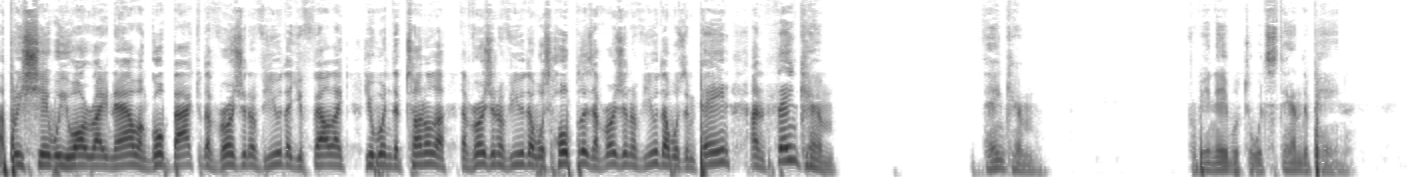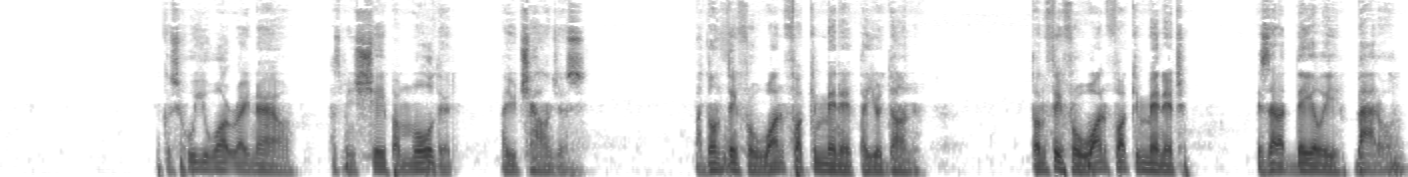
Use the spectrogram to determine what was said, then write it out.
Appreciate where you are right now and go back to the version of you that you felt like you were in the tunnel, uh, the version of you that was hopeless, a version of you that was in pain, and thank Him. Thank Him for being able to withstand the pain. Because who you are right now has been shaped and molded by your challenges. But don't think for one fucking minute that you're done. Don't think for one fucking minute is that a daily battle.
